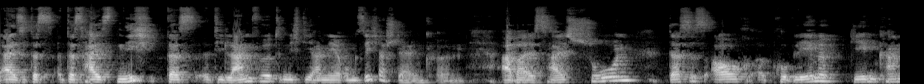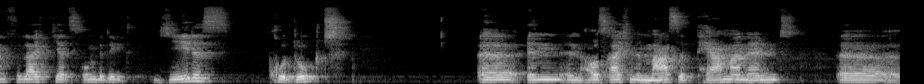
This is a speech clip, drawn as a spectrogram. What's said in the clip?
also das, das heißt nicht, dass die Landwirte nicht die Ernährung sicherstellen können. Aber es heißt schon, dass es auch Probleme geben kann, vielleicht jetzt unbedingt jedes Produkt äh, in, in ausreichendem Maße permanent äh,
